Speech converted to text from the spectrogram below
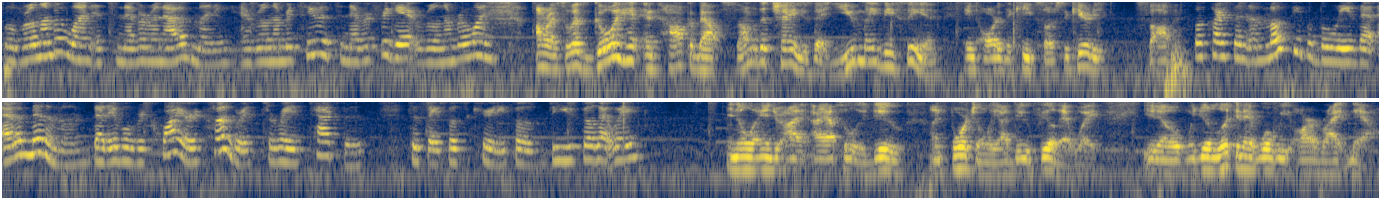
Well, rule number one is to never run out of money. And rule number two is to never forget rule number one. All right, so let's go ahead and talk about some of the changes that you may be seeing in order to keep Social Security solvent. Well, Carson, uh, most people believe that at a minimum that it will require Congress to raise taxes to save Social Security. So do you feel that way? You know what, Andrea, I, I absolutely do. Unfortunately, I do feel that way. You know, when you're looking at where we are right now,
